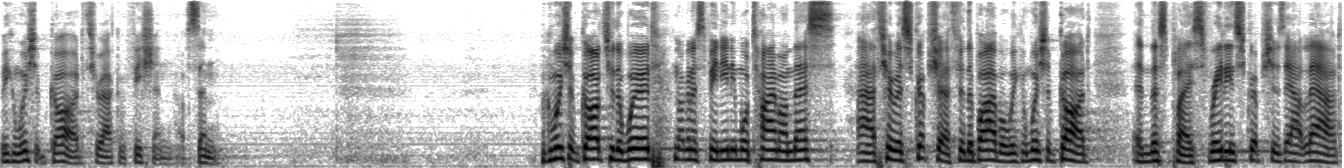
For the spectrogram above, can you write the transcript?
We can worship God through our confession of sin. We can worship God through the Word. I'm not going to spend any more time on this. Uh, through a scripture, through the Bible, we can worship God in this place, reading scriptures out loud.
